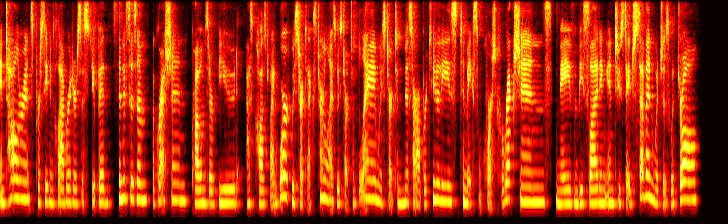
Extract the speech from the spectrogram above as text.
intolerance, perceiving collaborators as stupid, cynicism, aggression. Problems are viewed as caused by work. We start to externalize, we start to blame, we start to miss our opportunities to make some course corrections, may even be sliding into stage seven, which is withdrawal.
